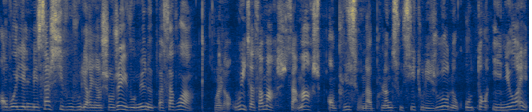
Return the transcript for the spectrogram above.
envoyer le message si vous voulez rien changer, il vaut mieux ne pas savoir. Alors oui, ça, ça marche, ça marche. En plus, on a plein de soucis tous les jours, donc autant ignorer.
